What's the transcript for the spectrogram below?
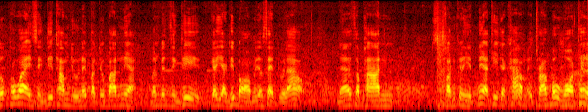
รุกเพราะว่าไอ้สิ่งที่ทำอยู่ในปัจจุบันเนี่ยมันเป็นสิ่งที่ก็อย่างที่บอกมันจะเสร็จอยู่แล้วนะสะพานคอนกรีตเนี่ยที่จะข้ามไอ้ trouble water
